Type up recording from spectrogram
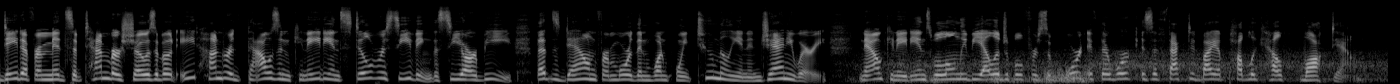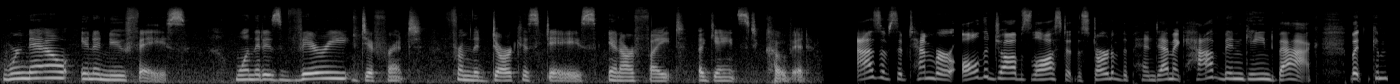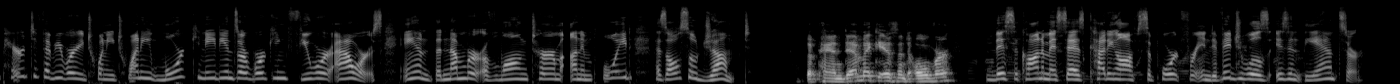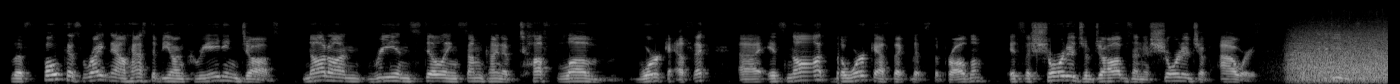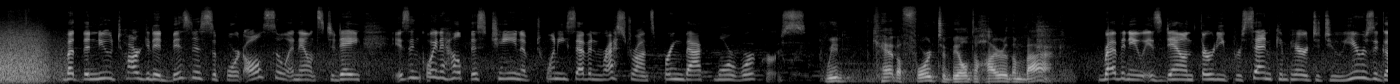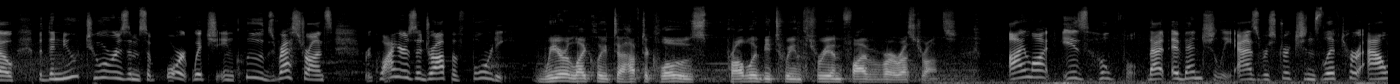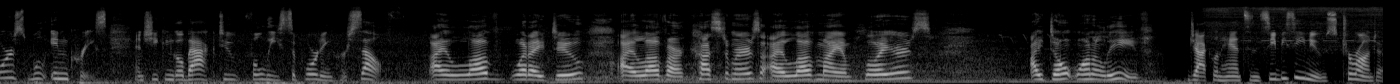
Data from mid September shows about 800,000 Canadians still receiving the CRB. That's down from more than 1.2 million in January. Now, Canadians will only be eligible for support if their work is affected by a public health lockdown. We're now in a new phase, one that is very different from the darkest days in our fight against COVID. As of September, all the jobs lost at the start of the pandemic have been gained back. But compared to February 2020, more Canadians are working fewer hours, and the number of long term unemployed has also jumped. The pandemic isn't over. This economist says cutting off support for individuals isn't the answer. The focus right now has to be on creating jobs, not on reinstilling some kind of tough love work ethic. Uh, it's not the work ethic that's the problem. It's a shortage of jobs and a shortage of hours. But the new targeted business support also announced today isn't going to help this chain of 27 restaurants bring back more workers. We can't afford to be able to hire them back. Revenue is down 30% compared to two years ago, but the new tourism support, which includes restaurants, requires a drop of 40. We are likely to have to close probably between three and five of our restaurants. Ilott is hopeful that eventually, as restrictions lift, her hours will increase and she can go back to fully supporting herself. I love what I do. I love our customers. I love my employers. I don't want to leave. Jacqueline Hansen, CBC News, Toronto.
